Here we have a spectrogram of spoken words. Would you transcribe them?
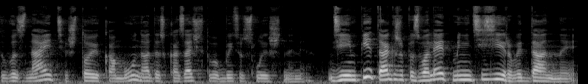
Вы знаете, что и кому надо сказать, чтобы быть услышанными. DMP также позволяет монетизировать данные.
